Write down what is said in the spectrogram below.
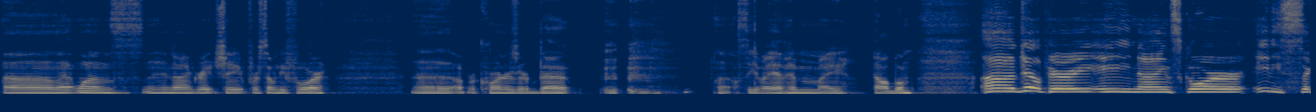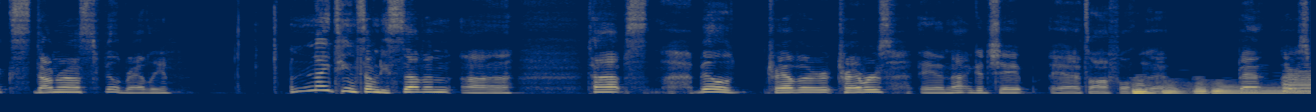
Uh, that one's not in great shape for 74. Uh, upper corners are bent. I'll see if I have him in my album. Uh, Gerald Perry, 89 score, 86 Donruss, Phil Bradley. 1977, uh, Topps, Bill Traver, Travers, and not in good shape. Yeah, it's awful. Bad, there's a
